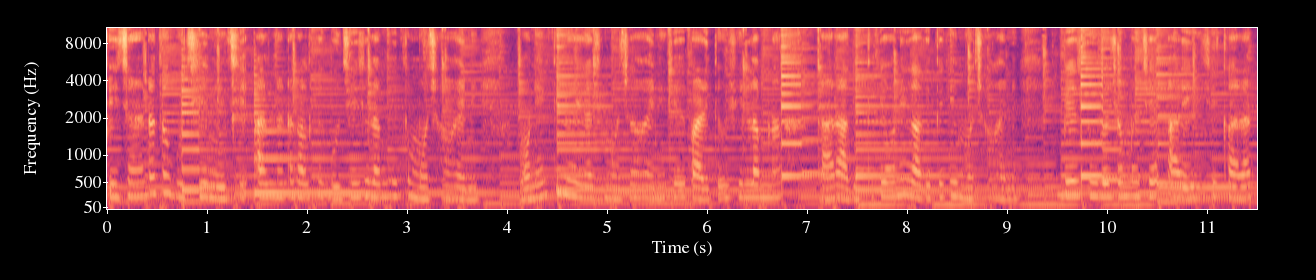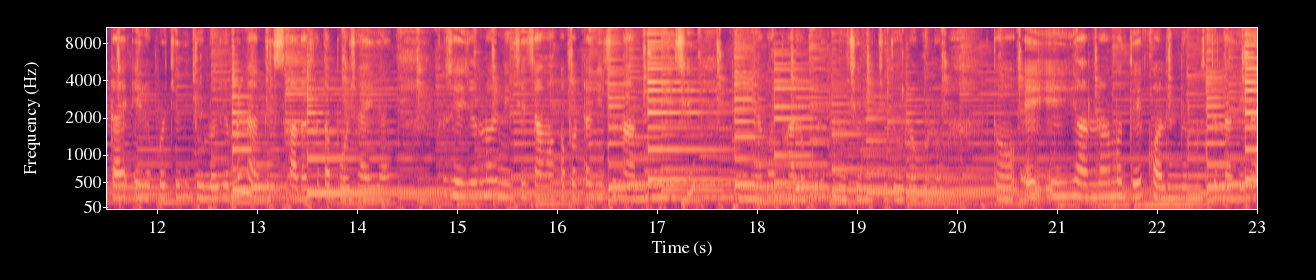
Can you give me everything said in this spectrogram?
বিছানাটা তো গুছিয়ে নিয়েছি। আলনাটা কালকে গুছিয়েছিলাম কিন্তু মোছা হয়নি। অনেক দিন হয়ে গেছে, মোছা হয়নি। যে বাড়িতেও ছিলাম না, তার আগে থেকে, অনেক আগে থেকেই মোছা হয়নি। বেশ ধুলো জমেছে আর এই যে কালারটা, এর উপর যদি ধুলো জমে না, বেশ সাদা সাদা বোঝাই যায়। তো সেই জন্য নিচে জামা কাপড়টা কিছু নামিয়ে নিয়েছি, নিয়ে এখন ভালো করে মুছে নিচ্ছি ধুলোগুলো। তো এই এই রান্নার মধ্যে কলিং দিয়ে মুছতে লাগে না।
